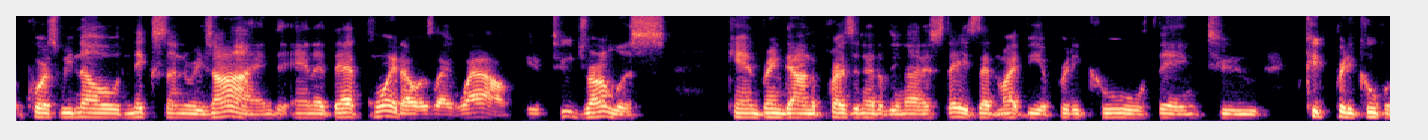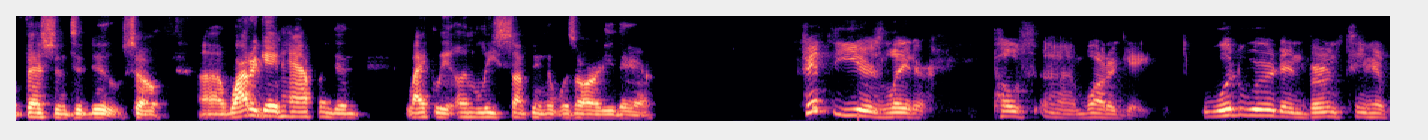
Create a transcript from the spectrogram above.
of course, we know Nixon resigned. And at that point, I was like, wow, if two journalists can bring down the president of the United States, that might be a pretty cool thing to, pretty cool profession to do. So uh, Watergate happened and likely unleashed something that was already there. 50 years later, post uh, Watergate, Woodward and Bernstein have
